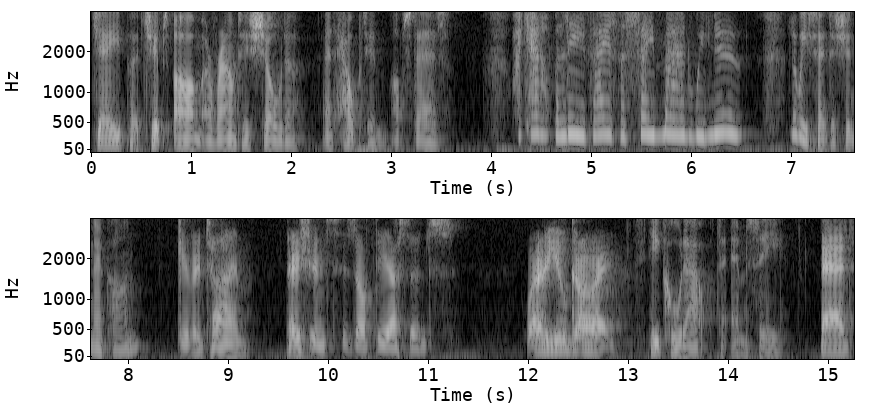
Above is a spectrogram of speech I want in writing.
Jay put Chip's arm around his shoulder and helped him upstairs. I cannot believe that is the same man we knew, Louis said to Shinno-kan. Give it time. Patience is of the essence. Where are you going? He called out to MC. Bed.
